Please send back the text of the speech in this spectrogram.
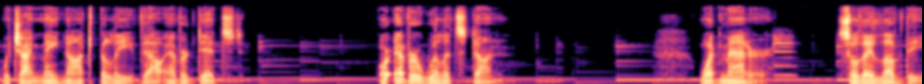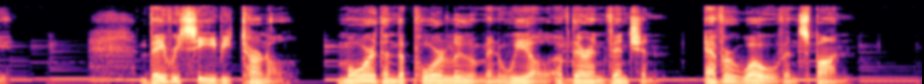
which I may not believe thou ever didst, or ever willest done. What matter, so they love thee? They receive eternal, more than the poor loom and wheel of their invention ever wove and spun.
